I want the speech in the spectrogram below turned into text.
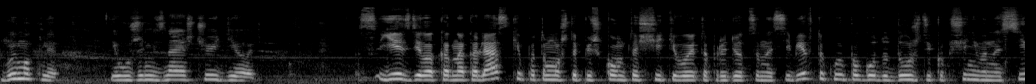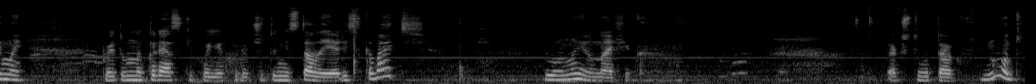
вымокли. И уже не знаешь, что и делать. Ездила на коляске, потому что пешком тащить его это придется на себе в такую погоду. Дождик вообще невыносимый. Поэтому на коляске поехали. Что-то не стала я рисковать. Думаю, ну ее нафиг. Так что вот так. Ну, вот в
